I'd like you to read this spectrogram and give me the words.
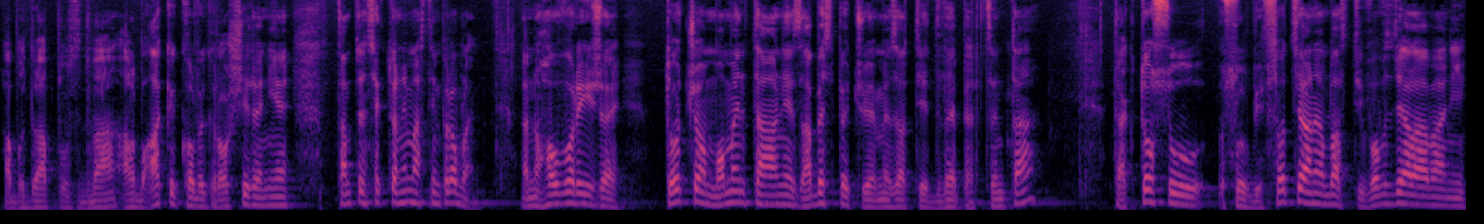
alebo 2 plus 2, alebo akékoľvek rozšírenie, tam ten sektor nemá s tým problém. Len hovorí, že to, čo momentálne zabezpečujeme za tie 2%, tak to sú služby v sociálnej oblasti, vo vzdelávaní,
